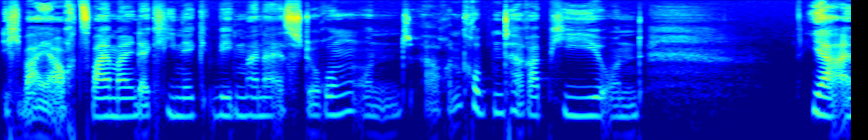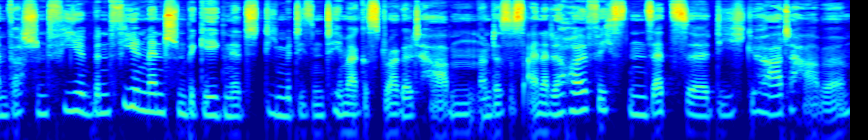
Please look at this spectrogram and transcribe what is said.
Ich war ja auch zweimal in der Klinik wegen meiner Essstörung und auch in Gruppentherapie und ja, einfach schon viel, bin vielen Menschen begegnet, die mit diesem Thema gestruggelt haben. Und das ist einer der häufigsten Sätze, die ich gehört habe.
